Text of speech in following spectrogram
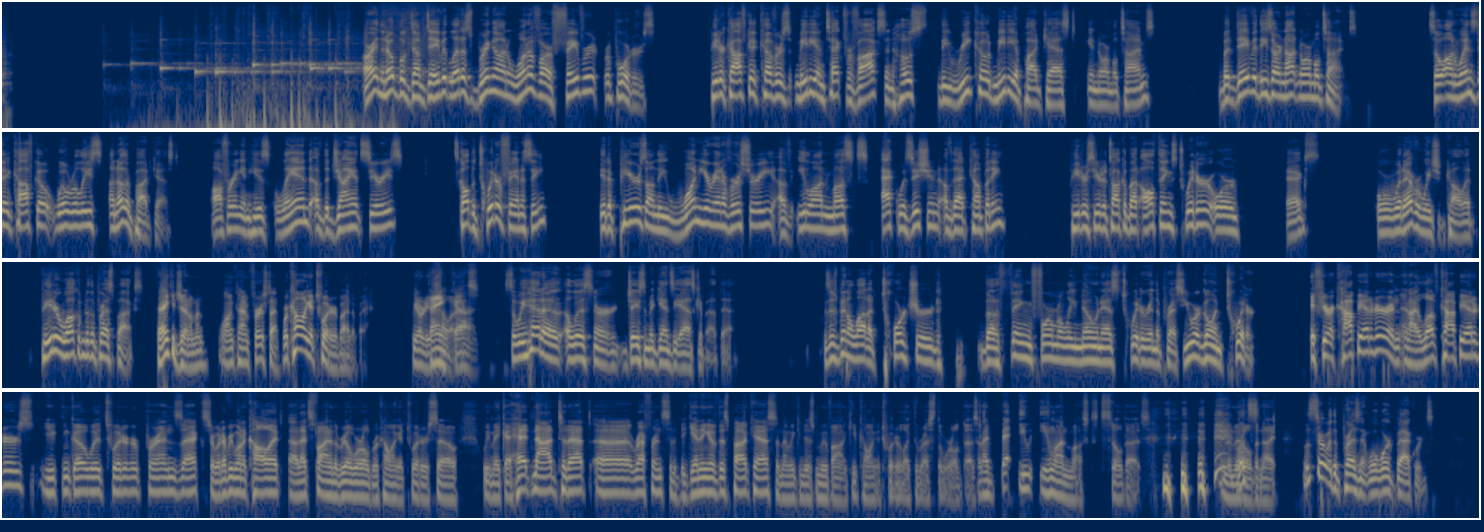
All right, in the notebook dump, David, let us bring on one of our favorite reporters. Peter Kafka covers media and tech for Vox and hosts the Recode Media podcast in normal times. But, David, these are not normal times. So, on Wednesday, Kafka will release another podcast offering in his Land of the Giants series. It's called The Twitter Fantasy. It appears on the one year anniversary of Elon Musk's acquisition of that company. Peter's here to talk about all things Twitter or X or whatever we should call it. Peter, welcome to the press box. Thank you, gentlemen. Long time, first time. We're calling it Twitter, by the way. We don't need Thank to call it X. So we had a, a listener, Jason McGenzie, ask about that. Because there's been a lot of tortured, the thing formerly known as Twitter in the press. You are going Twitter. If you're a copy editor, and, and I love copy editors, you can go with Twitter, parens X, or whatever you want to call it. Uh, that's fine. In the real world, we're calling it Twitter. So we make a head nod to that uh, reference at the beginning of this podcast, and then we can just move on, and keep calling it Twitter like the rest of the world does. And I bet you Elon Musk still does in the middle of the night. Let's start with the present. We'll work backwards.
